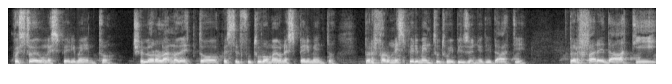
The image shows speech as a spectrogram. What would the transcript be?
questo è un esperimento, cioè loro l'hanno detto questo è il futuro ma è un esperimento. Per fare un esperimento tu hai bisogno di dati, per fare dati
